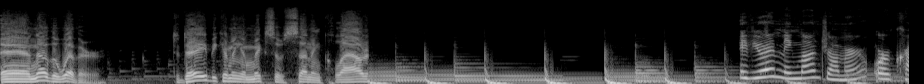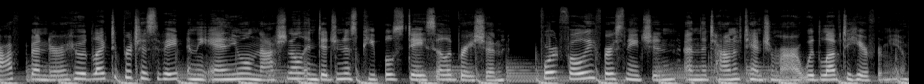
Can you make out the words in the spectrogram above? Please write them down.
And now the weather. Today becoming a mix of sun and cloud. If you're a Mi'kmaq drummer or craft vendor who would like to participate in the annual National Indigenous Peoples Day celebration, Fort Folly First Nation and the town of Tantramar would love to hear from you.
